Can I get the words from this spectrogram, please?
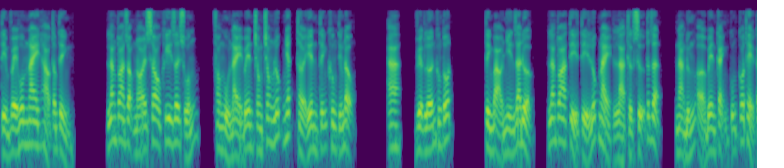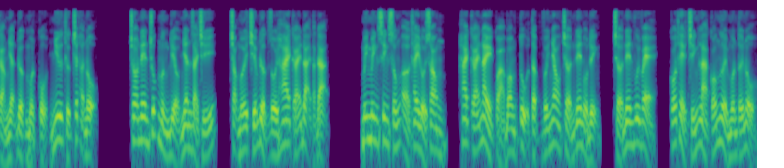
tìm về hôm nay hảo tâm tình. Lăng toa giọng nói sau khi rơi xuống, phòng ngủ này bên trong trong lúc nhất thời yên tĩnh không tiếng động. A, việc lớn không tốt. Tình bảo nhìn ra được, lăng toa tỉ tỉ lúc này là thực sự tức giận, nàng đứng ở bên cạnh cũng có thể cảm nhận được một cột như thực chất hận nộ. Cho nên chúc mừng điệu nhân giải trí, trọng mới chiếm được rồi hai cái đại tạc đạn. Minh minh sinh sống ở thay đổi xong, hai cái này quả bom tụ tập với nhau trở nên ổn định, trở nên vui vẻ, có thể chính là có người muốn tới nổ.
